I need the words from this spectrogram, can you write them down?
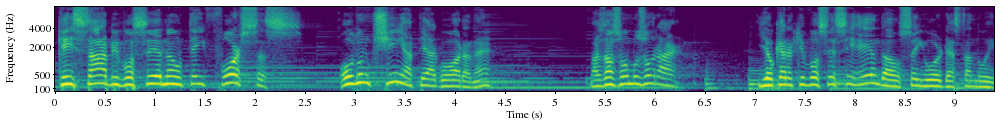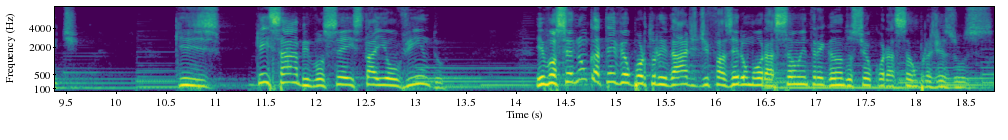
quem sabe você não tem forças, ou não tinha até agora, né? Mas nós vamos orar, e eu quero que você se renda ao Senhor desta noite, que quem sabe você está aí ouvindo, e você nunca teve a oportunidade de fazer uma oração entregando o seu coração para Jesus.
